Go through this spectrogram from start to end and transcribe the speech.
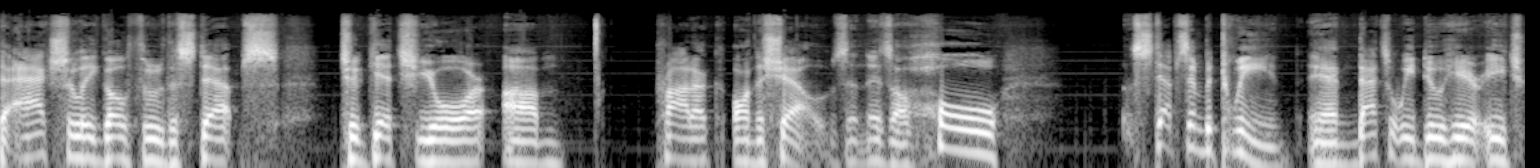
to actually go through the steps to get your um, product on the shelves. And there's a whole steps in between, and that's what we do here each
